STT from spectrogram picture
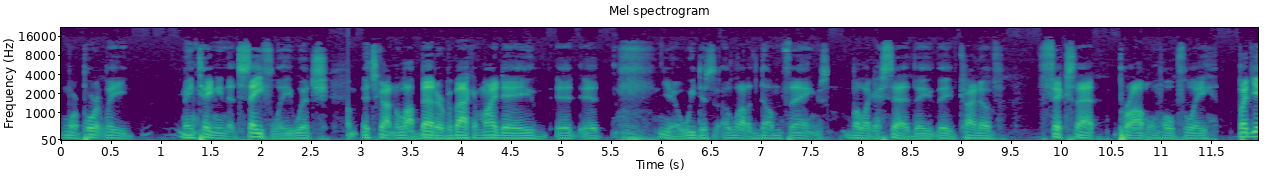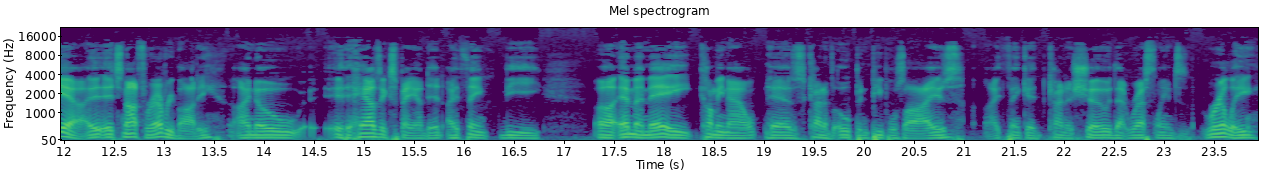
more importantly maintaining it safely, which um, it's gotten a lot better. But back in my day, it, it you know we did a lot of dumb things. But like I said, they they've kind of fixed that problem, hopefully. But yeah, it, it's not for everybody. I know it has expanded. I think the uh, MMA coming out has kind of opened people's eyes. I think it kind of showed that wrestling's really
